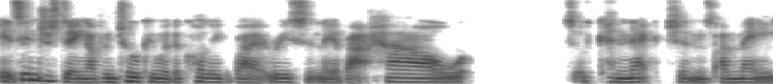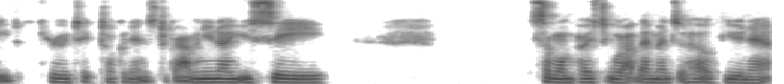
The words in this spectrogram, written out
it's interesting. I've been talking with a colleague about it recently about how sort of connections are made through TikTok and Instagram. And you know, you see someone posting about their mental health unit,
